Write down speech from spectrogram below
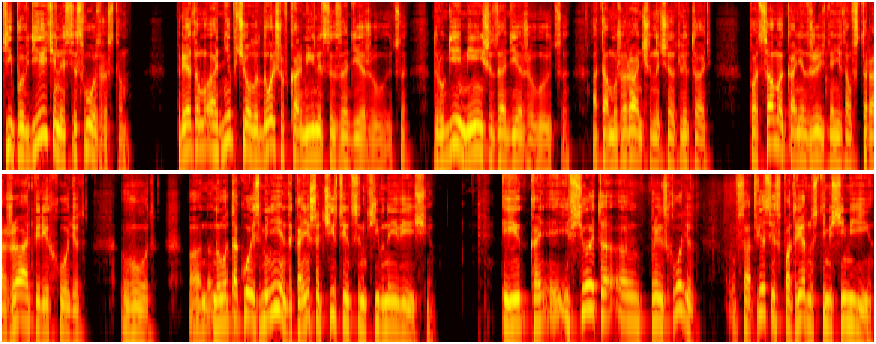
типов деятельности с возрастом. При этом одни пчелы дольше в кормилицах задерживаются, другие меньше задерживаются, а там уже раньше начинают летать. Под самый конец жизни они там в сторожа переходят. Вот. А, Но вот такое изменение, это, конечно, чисто инстинктивные вещи. И, и все это э, происходит в соответствии с потребностями семьи.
